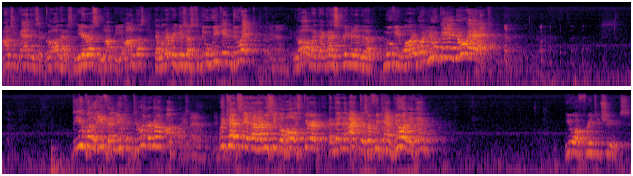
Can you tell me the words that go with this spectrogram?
Aren't you glad He's a God that is near us and not beyond us? That whatever He gives us to do, we can do it. Amen. You know, like that guy screaming in the movie Waterboy, you can do it! do you believe that you can do it or not? We can't say that I received the Holy Spirit and then act as if we can't do anything. You are free to choose.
